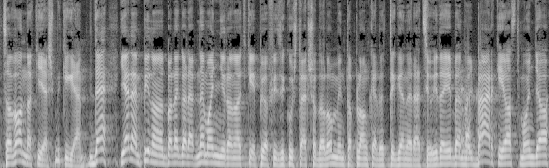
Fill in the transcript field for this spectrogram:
Szóval vannak ilyesmik, igen. De jelen pillanatban legalább nem annyira nagyképű a fizikus társadalom, mint a Planck előtti generáció idejében, hogy bárki azt mondja,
